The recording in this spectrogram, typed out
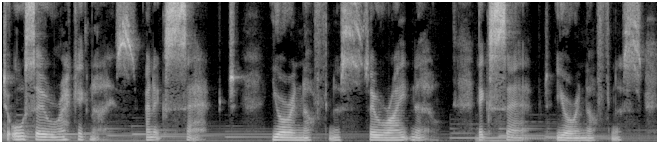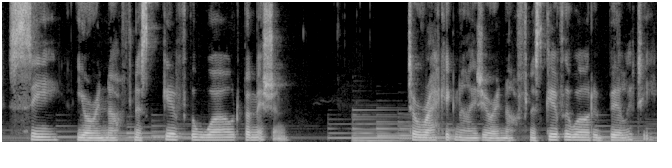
to also recognize and accept your enoughness. So, right now, accept your enoughness, see your enoughness, give the world permission to recognize your enoughness, give the world ability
